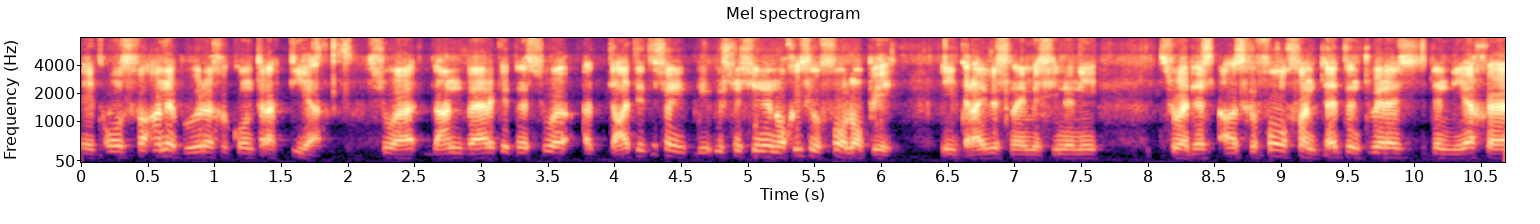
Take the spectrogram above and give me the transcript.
het ons vir ander boere gekontrakteer. So dan werk dit net so dat dit is van die oesmasjiene nog nie so vol op die die drywersny masjiene nie. So dis as gevolg van dit in 2009,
